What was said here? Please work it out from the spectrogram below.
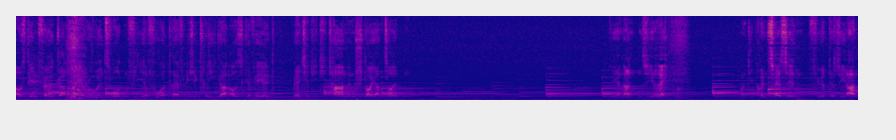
Aus den Völkern Hyrules wurden vier vortreffliche Krieger ausgewählt, welche die Titanen steuern sollten. Sie Recken und die Prinzessin führte sie an.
